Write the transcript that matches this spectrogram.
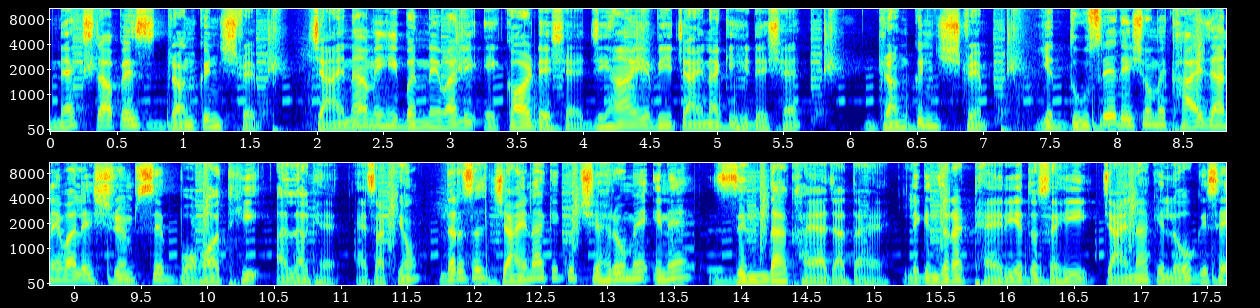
Next up is drunken shrimp China में ही बनने वाली एक और डिश है। जी हाँ ये भी चाइना की ही डिश है। Drunken shrimp. ये दूसरे देशों में खाए जाने वाले श्रिम्प से बहुत ही अलग है। ऐसा क्यों? दरअसल चाइना के कुछ शहरों में इन्हें ज़िंदा खाया जाता है। लेकिन जरा ठहरिए तो सही, चाइना के लोग इसे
